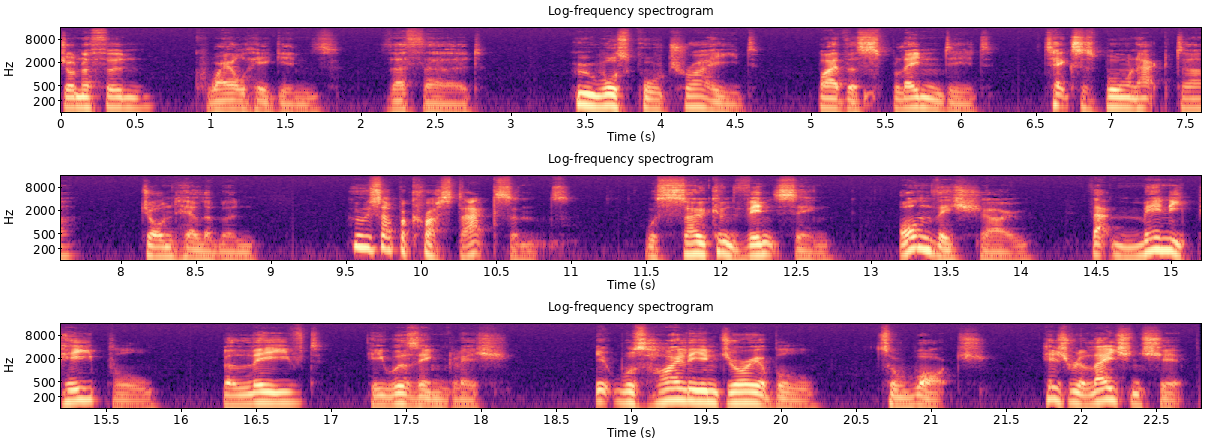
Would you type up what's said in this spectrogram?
Jonathan Quayle Higgins III, who was portrayed by the splendid Texas born actor John Hillerman, whose upper crust accent was so convincing on this show that many people believed he was English. It was highly enjoyable to watch his relationship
